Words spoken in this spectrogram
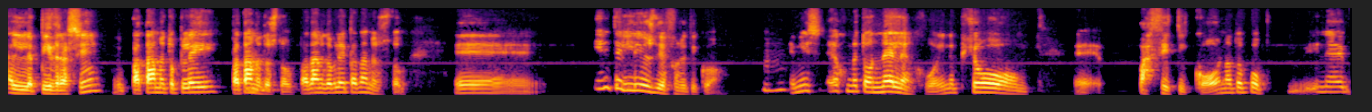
αλληλεπίδραση, πατάμε το play, πατάμε το stop, πατάμε το play, πατάμε το stop. Ε, είναι τελείως διαφορετικό. Εμείς έχουμε τον έλεγχο, είναι πιο ε, παθητικό, να το πω. Είναι,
